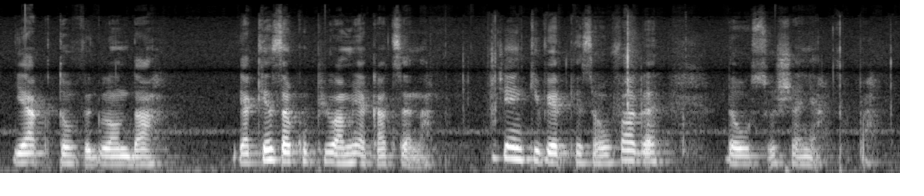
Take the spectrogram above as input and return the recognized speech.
jak to wygląda, jak ja zakupiłam, jaka cena. Dzięki wielkie za uwagę. Do usłyszenia. Pa. pa.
